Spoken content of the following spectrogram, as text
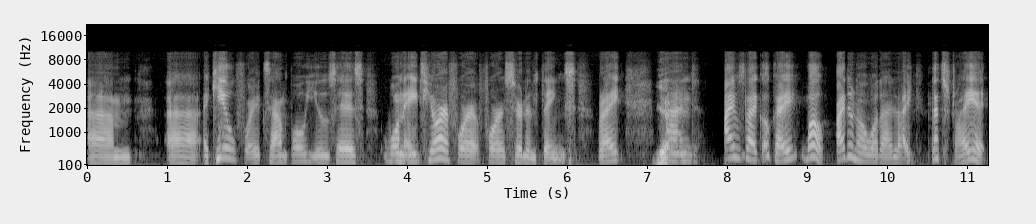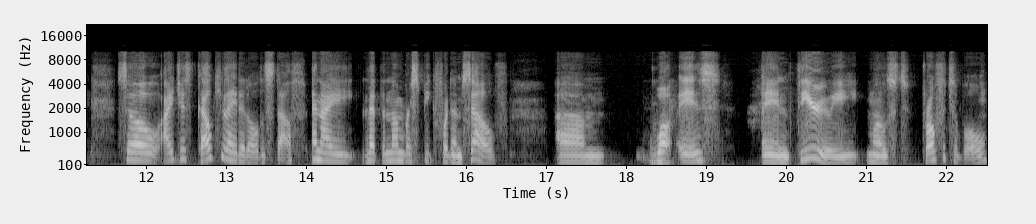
um, uh, Akil, for example, uses one ATR for, for certain things, right? Yeah. And I was like, okay, well, I don't know what I like. Let's try it. So I just calculated all the stuff and I let the numbers speak for themselves. Um, what is, in theory, most profitable?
